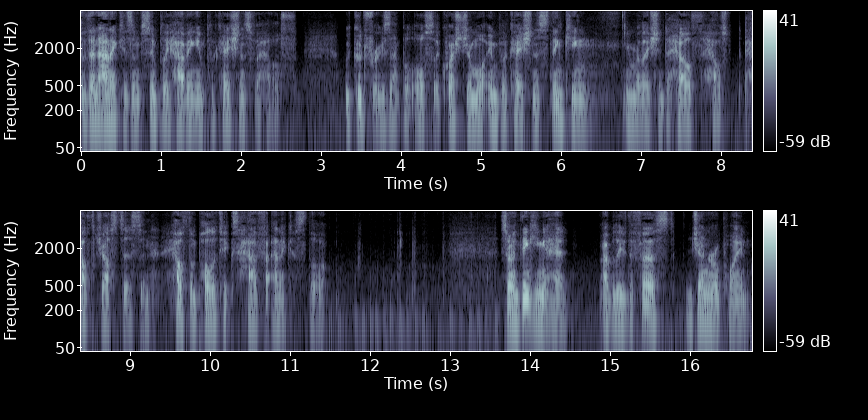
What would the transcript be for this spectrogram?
than anarchism simply having implications for health. We could, for example, also question what implications thinking in relation to health, health, health justice, and health and politics have for anarchist thought. So, in thinking ahead, I believe the first general point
